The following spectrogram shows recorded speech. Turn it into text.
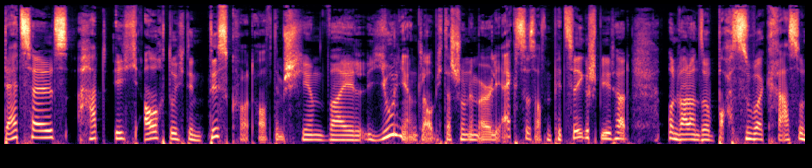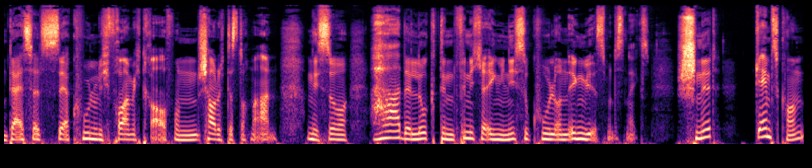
Dead Cells hatte ich auch durch den Discord auf dem Schirm, weil Julian, glaube ich, das schon im Early Access auf dem PC gespielt hat und war dann so, boah, super krass und Dead Cells ist sehr cool und ich freue mich drauf und schaut euch das doch mal an. Und ich so, ha, der Look, den finde ich ja irgendwie nicht so cool und irgendwie ist mir das nix. Schnitt, Gamescom,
